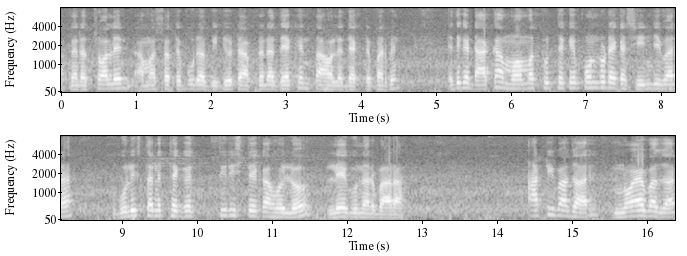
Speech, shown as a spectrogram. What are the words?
আপনারা চলেন, আমার সাথে পুরো ভিডিওটা আপনারা দেখেন, তাহলে দেখতে পারবেন। এদিকে ঢাকা মোহাম্মদপুর থেকে পনেরো টাকা সিএনজি ভাড়া। গুলিস্তানের থেকে তিরিশ টাকা হইল লেগুনার ভাড়া। আটি বাজার নয়া বাজার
